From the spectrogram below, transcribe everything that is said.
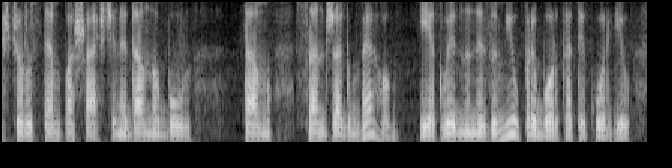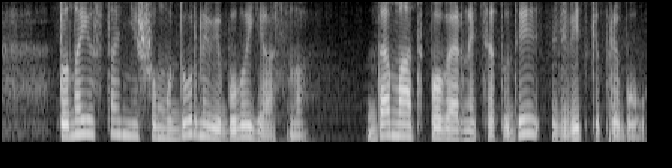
що Рустем Паша ще недавно був там Санджак-бегом і, як видно, не зумів приборкати курдів, то найостаннішому дурневі було ясно Дамат повернеться туди, звідки прибув.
